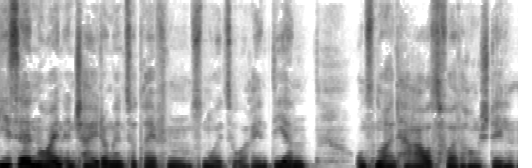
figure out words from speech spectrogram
diese neuen Entscheidungen zu treffen, uns neu zu orientieren, uns neuen Herausforderungen stellen,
